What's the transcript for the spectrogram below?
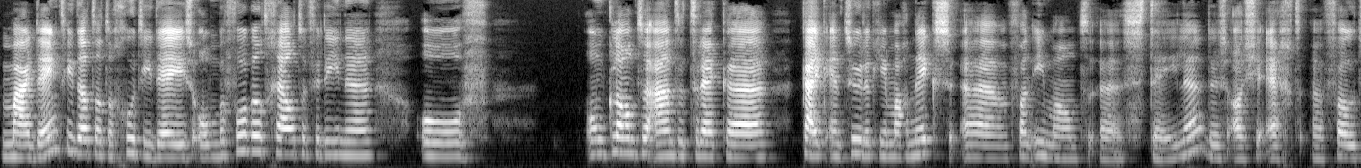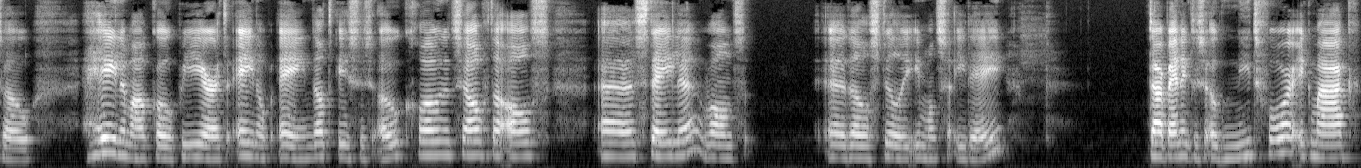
Maar denkt hij dat dat een goed idee is om bijvoorbeeld geld te verdienen of om klanten aan te trekken? Kijk, en natuurlijk, je mag niks uh, van iemand uh, stelen. Dus als je echt een foto helemaal kopieert, één op één, dat is dus ook gewoon hetzelfde als uh, stelen. Want dan stil je iemands idee. Daar ben ik dus ook niet voor. Ik maak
